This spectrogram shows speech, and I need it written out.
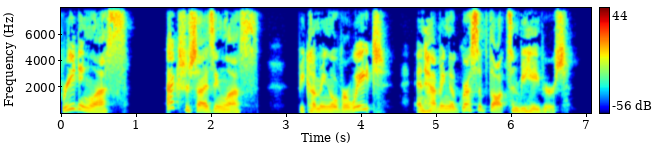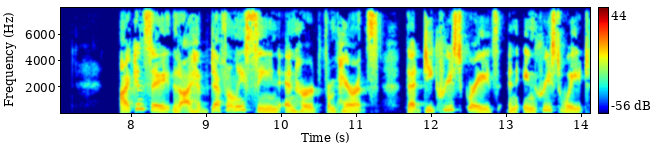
reading less, exercising less, becoming overweight, and having aggressive thoughts and behaviors. I can say that I have definitely seen and heard from parents that decreased grades and increased weight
